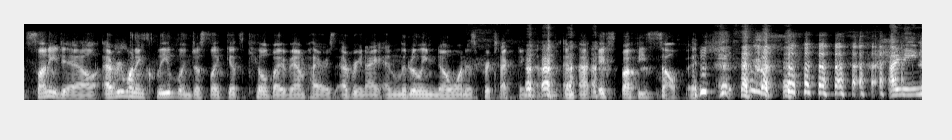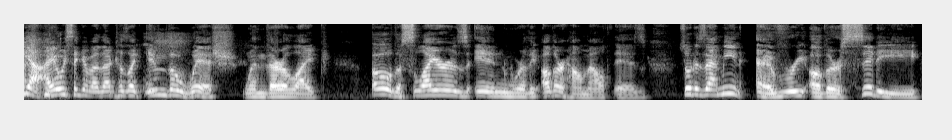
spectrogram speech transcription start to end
Sunnydale, everyone in Cleveland just like gets killed by vampires every night, and literally no one is protecting them, and that makes Buffy selfish. I mean, yeah, I always think about that because, like, in The Wish, when they're like, oh, the Slayer's in where the other Hellmouth is, so does that mean every other city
